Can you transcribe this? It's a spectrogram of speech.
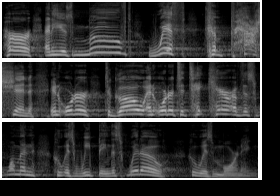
her and he is moved with compassion in order to go, in order to take care of this woman who is weeping, this widow who is mourning.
